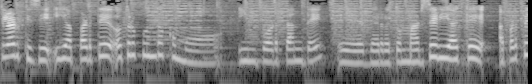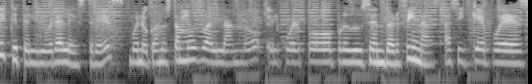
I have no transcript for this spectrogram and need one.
Claro que sí, y aparte otro punto como importante eh, de retomar sería que aparte de que te libera el estrés, bueno, cuando estamos bailando el cuerpo produce endorfinas, así que pues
